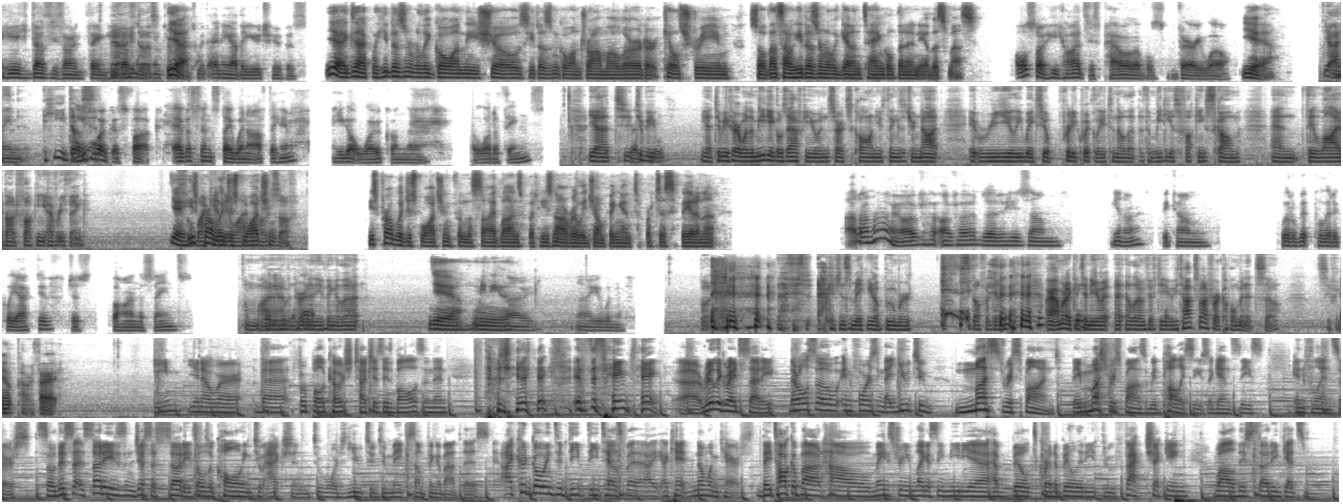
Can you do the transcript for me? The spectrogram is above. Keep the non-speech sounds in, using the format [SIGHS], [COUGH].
He does his own thing. He Yeah, he doesn't does. interact Yeah. with any other YouTubers. Yeah, exactly. He doesn't really go on these shows. He doesn't go on Drama Alert or Killstream. So that's how he doesn't really get entangled in any of this mess. Also, he hides his power levels very well. Yeah. Yeah, I I, mean, he does. He's woke as fuck. Ever since they went after him, he got woke on the a lot of things. Yeah, to, Red to be Bull. yeah, to be fair, when the media goes after you and starts calling you things that you're not, it really wakes you up pretty quickly to know that the media is fucking scum and they lie about fucking everything. Yeah, So he's probably just lie about other watching. stuff. He's probably just watching from the sidelines, but he's not really jumping in to participate in it. I don't know. I've I've heard that he's um, you know, become a little bit politically active just behind the scenes. Um, I What haven't heard that? anything of that, Yeah, me neither. No, no, you wouldn't have. but [LAUGHS] [LAUGHS] Akajan's making a boomer stuff again. [LAUGHS] All right, I'm gonna continue at 11:50. He talks about it for a couple minutes, so let's see if we can Yep. power through. All right. it. right. meme, you know, where the football coach touches his balls and then [LAUGHS] it's the same thing. Uh, really great study. They're also enforcing that YouTube must respond. They must respond with policies against these influencers. So this uh, study isn't just a study, it's also calling to action towards YouTube to make something about this. I could go into deep details, but I, I can't, no one cares. They talk about how mainstream legacy media have built credibility through fact checking, while this study gets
